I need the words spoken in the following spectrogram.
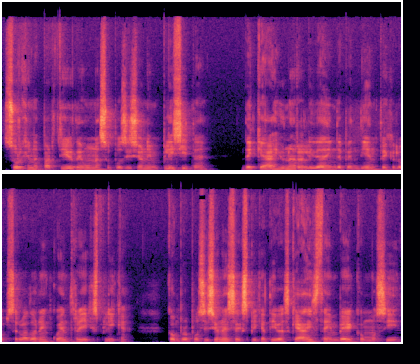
surgen a partir de una suposición implícita de que hay una realidad independiente que el observador encuentra y explica, con proposiciones explicativas que Einstein ve como si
